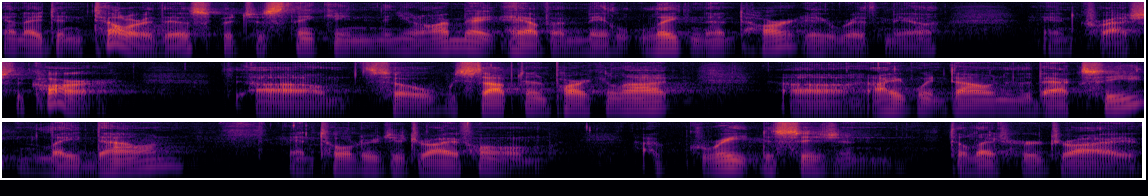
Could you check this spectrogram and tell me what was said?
And I didn't tell her this, but just thinking, you know, I might have a malignant heart arrhythmia and crash the car. Um, so we stopped in a parking lot. Uh, I went down in the back seat and laid down and told her to drive home. A great decision to let her drive.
